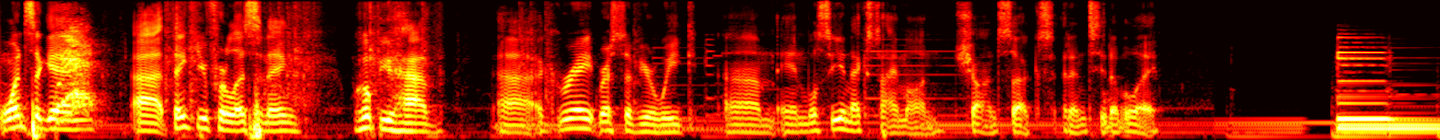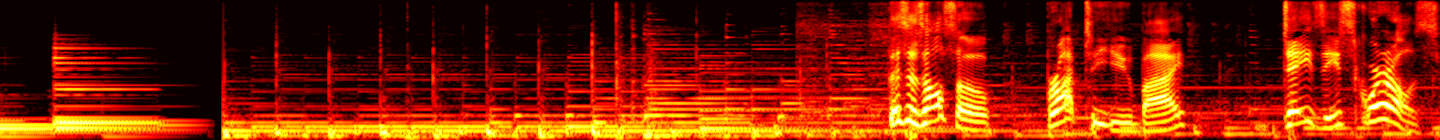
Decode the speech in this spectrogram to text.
once again, uh, thank you for listening. We hope you have uh, a great rest of your week, um, and we'll see you next time on Sean Sucks at NCAA. This is also brought to you by Daisy Squirrels.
